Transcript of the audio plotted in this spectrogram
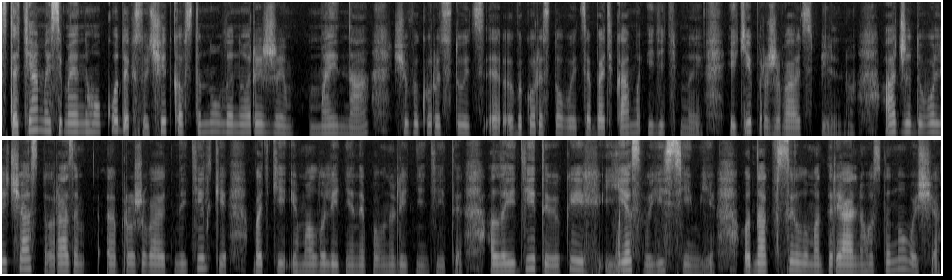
Статтями Сімейного кодексу чітко встановлено режим майна, що е, використовується батьками і дітьми, які проживають спільно. Адже доволі часто разом е, проживають не тільки батьки і малолітні неповнолітні діти, але й діти, у яких є свої сім'ї. Однак в силу матеріального становища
